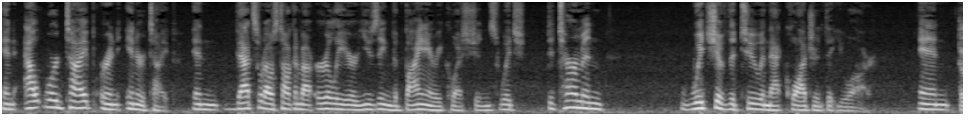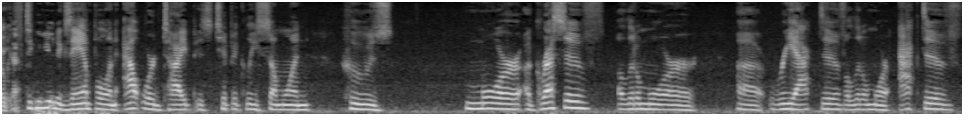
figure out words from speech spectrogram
an outward type or an inner type. And that's what I was talking about earlier using the binary questions, which determine which of the two in that quadrant that you are. And okay. to give you an example, an outward type is typically someone who's more aggressive, a little more uh, reactive, a little more active,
